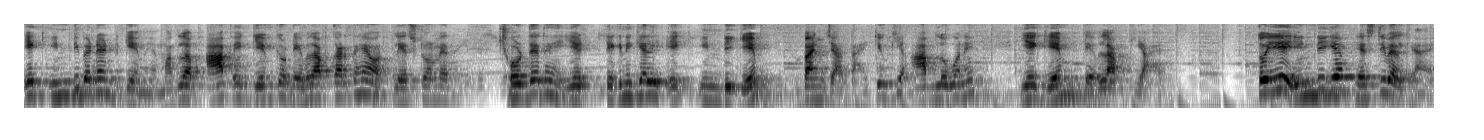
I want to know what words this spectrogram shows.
एक इंडिपेंडेंट गेम है। मतलब आप एक गेम को डेवलप करते हैं और प्ले स्टोर में छोड़ देते हैं। ये टेक्निकली एक इंडी गेम बन जाता है, क्योंकि आप लोगों ने ये गेम डेवलप किया है। तो ये इंडी गेम फेस्टिवल क्या है?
